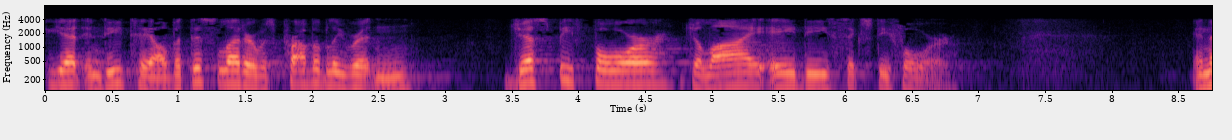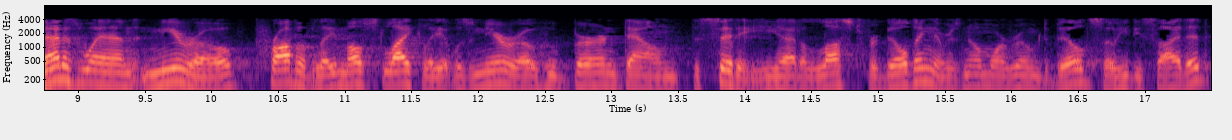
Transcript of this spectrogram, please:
yet in detail, but this letter was probably written just before July AD 64. And that is when Nero, probably, most likely, it was Nero who burned down the city. He had a lust for building. There was no more room to build, so he decided,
